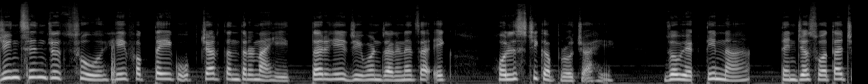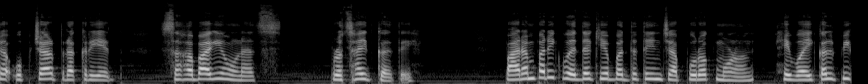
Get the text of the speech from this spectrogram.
जिन्सिन जुत्सू हे फक्त एक उपचार तंत्र नाही तर हे जीवन जगण्याचा एक होलिस्टिक अप्रोच आहे. जो व्यक्तींना त्यांच्या स्वतःच्या उपचार प्रक्रियेत सहभागी होण्यास प्रोत्साहित करते. पारंपरिक वैद्यकीय पद्धतींच्या पूरक म्हणून हे वैकल्पिक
